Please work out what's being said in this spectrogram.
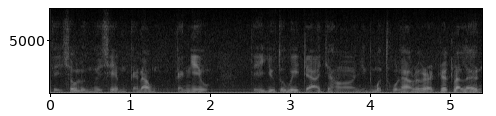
thì số lượng người xem càng đông càng nhiều thì YouTube trả cho họ những cái mức thù lao rất là rất là lớn.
